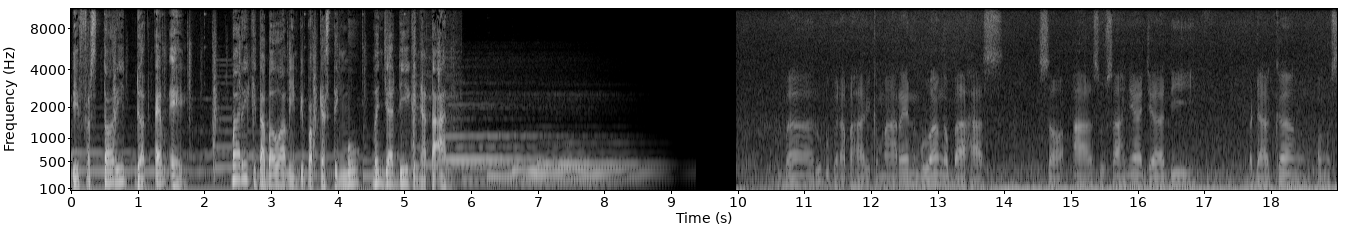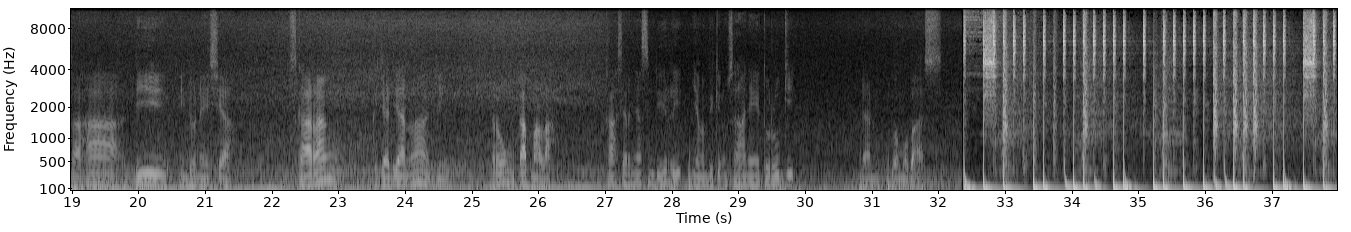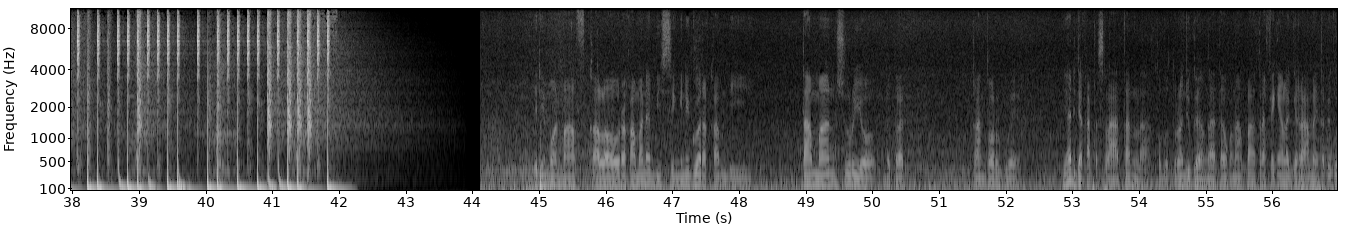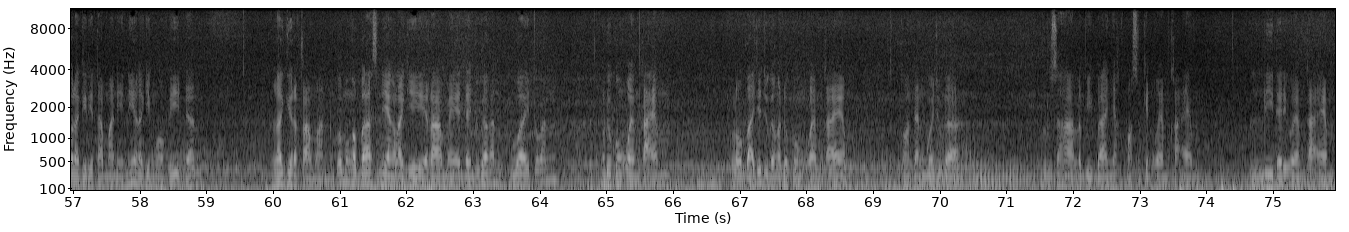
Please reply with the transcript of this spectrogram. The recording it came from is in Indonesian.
di firststory.me. Mari kita bawa mimpi podcastingmu menjadi kenyataan. Baru beberapa hari kemarin gua ngebahas soal susahnya jadi pedagang pengusaha di Indonesia. Sekarang kejadian lagi. Terungkap malah kasirnya sendiri yang bikin usahanya itu rugi. Dan gua mau bahas. Jadi mohon maaf kalau rekamannya bising. Ini gue rekam di Taman Suryo dekat kantor gue. Ya di Jakarta Selatan lah. Kebetulan juga nggak tahu kenapa trafiknya lagi ramai. Tapi gue lagi di taman ini lagi ngopi dan lagi rekaman. Gue mau ngebahas nih yang lagi rame dan juga kan gue itu kan ngedukung UMKM. Loba aja juga ngedukung UMKM. Konten gue juga berusaha lebih banyak masukin UMKM beli dari UMKM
